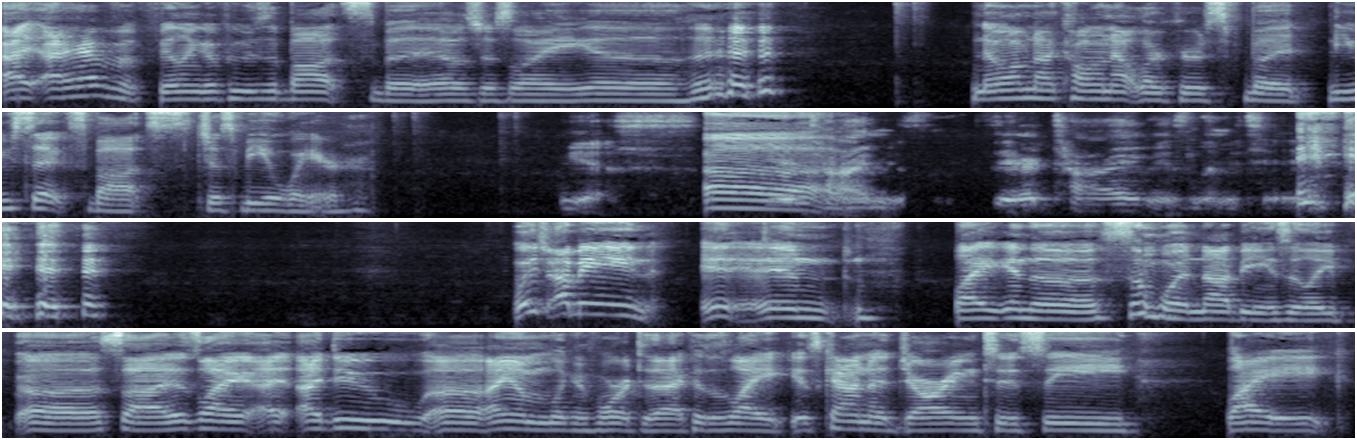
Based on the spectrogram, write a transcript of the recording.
I, I have a feeling of who's a bots, but I was just like, uh. no, I'm not calling out lurkers, but you sex bots, just be aware. Yes, Uh, time is their time is limited. Which I mean, in, like in the somewhat not being silly uh side, it's like I, I do uh I am looking forward to that because it's like it's kind of jarring to see like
